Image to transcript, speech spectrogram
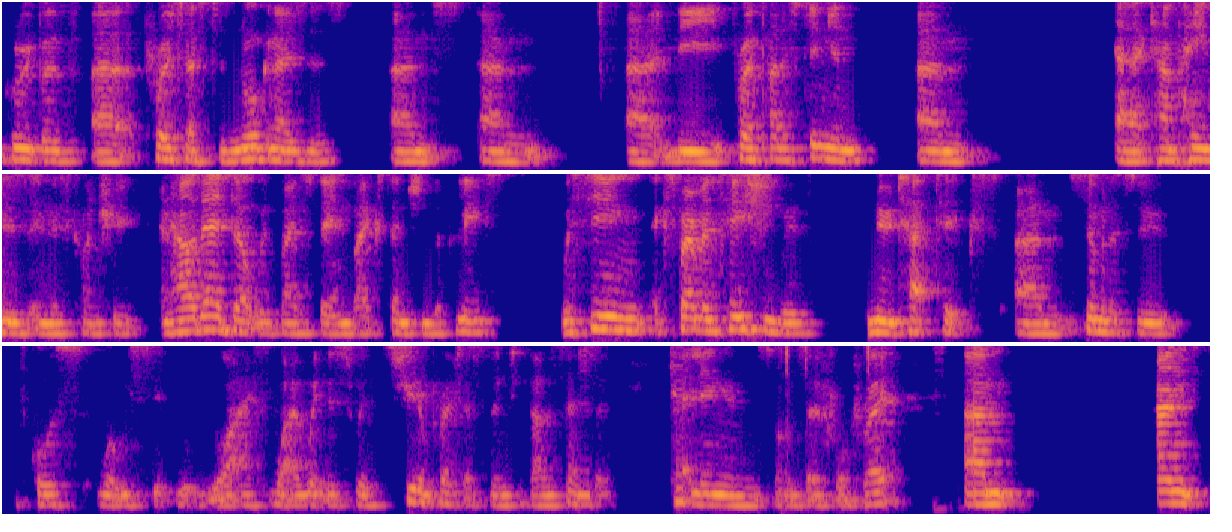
group of uh, protesters and organizers, um, um uh, the pro-Palestinian um, uh, campaigners in this country and how they're dealt with by the state and by extension the police. We're seeing experimentation with new tactics um, similar to, of course, what we see, what I, what I witnessed with student protests in 2010, so kettling and so on and so forth, right? Um, and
